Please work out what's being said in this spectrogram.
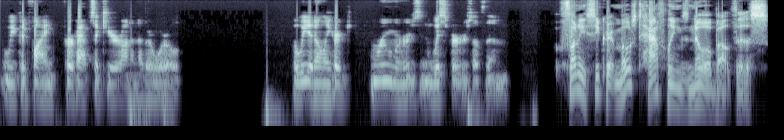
We could find perhaps a cure on another world, but we had only heard rumors and whispers of them. Funny secret most halflings know about this.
